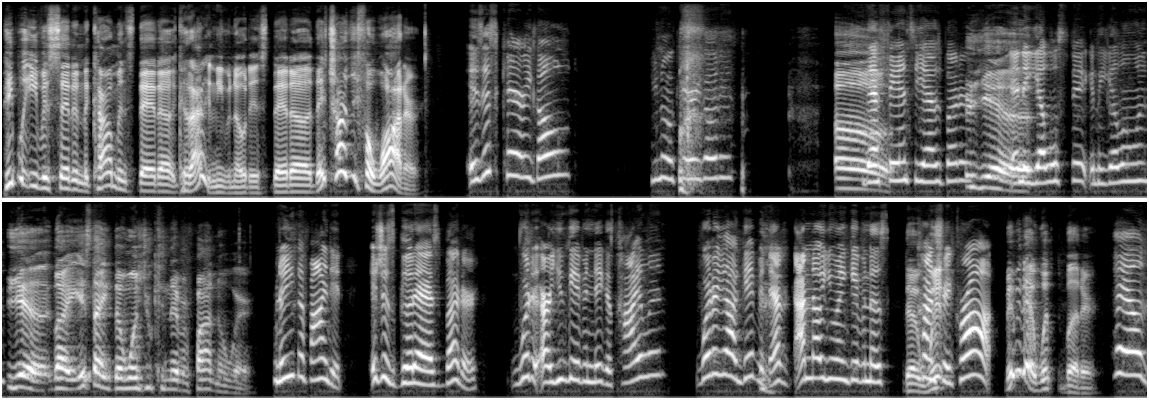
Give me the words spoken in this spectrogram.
People even said in the comments that because I didn't even know this that uh they charge you for water. Is this Kerrygold? You know what Kerrygold is? Uh, that fancy ass butter Yeah. and the yellow stick and the yellow one. yeah, like it's like the ones you can never find nowhere. No, you can find it. It's just good ass butter. What are you giving niggas Highland? What are y'all giving? I, I know you ain't giving us The country Crock. maybe that whipped butter. Hell,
